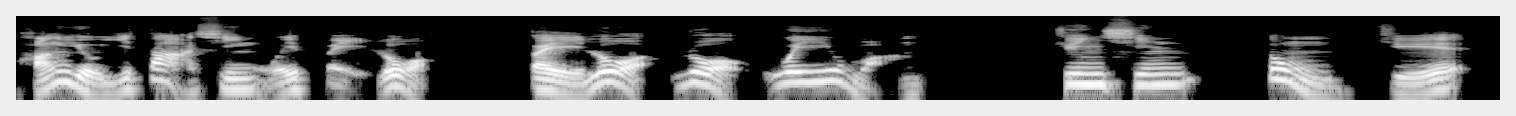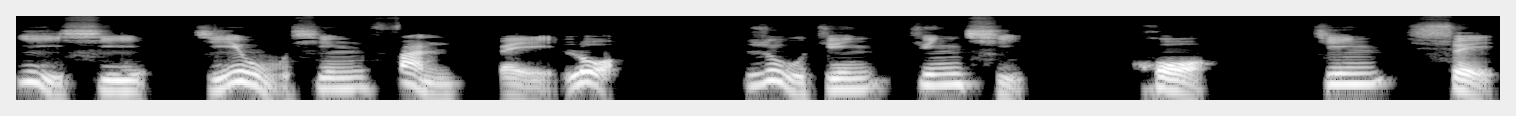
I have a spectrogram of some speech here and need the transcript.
旁有一大星为北洛，北洛若威王，君心动绝一息，即五星犯北洛，入军军起，火金水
